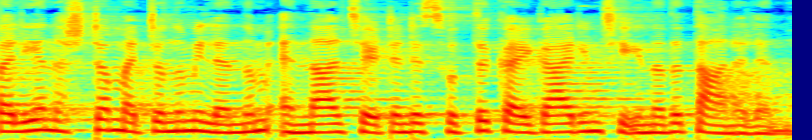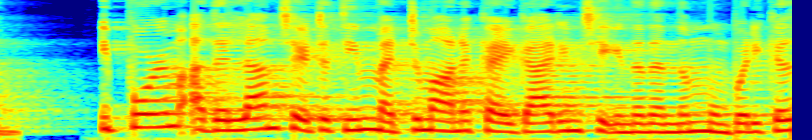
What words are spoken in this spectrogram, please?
വലിയ നഷ്ടം മറ്റൊന്നുമില്ലെന്നും എന്നാൽ ചേട്ടന്റെ സ്വത്ത് കൈകാര്യം ചെയ്യുന്നത് താനല്ലെന്നും. ഇപ്പോഴും അതെല്ലാം ചേട്ടത്തിയും മറ്റുമാണ് കൈകാര്യം ചെയ്യുന്നതെന്നും മുമ്പൊരിക്കൽ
